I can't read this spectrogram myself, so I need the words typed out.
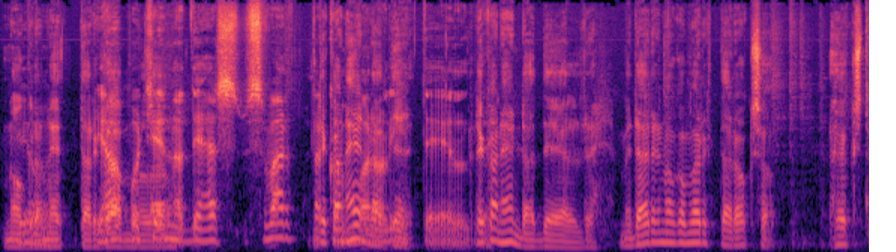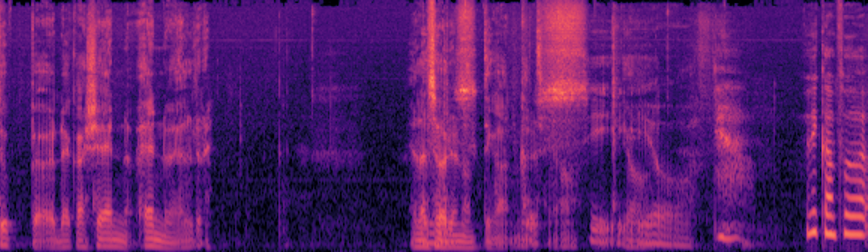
några Ja. nätter Jag har gamla. på känna att det här svarta Det kan, kan hända vara det- lite äldre. Det kan hända att det är äldre. Men där är något mörkt där också. Högst uppe och det kanske är ännu, ännu äldre. Eller så är det någonting annat. Ja. Se, Ja. ja. Vi kan få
